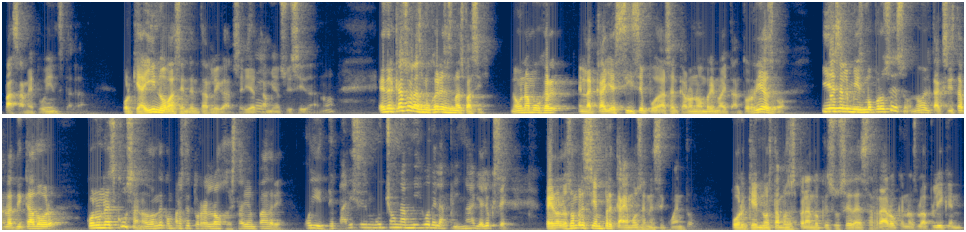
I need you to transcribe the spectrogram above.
pásame tu Instagram. Porque ahí no vas a intentar ligar, sería también suicida, ¿no? En el caso de las mujeres es más fácil, ¿no? Una mujer en la calle sí se puede acercar a un hombre y no hay tanto riesgo. Y es el mismo proceso, ¿no? El taxista platicador con una excusa, ¿no? ¿Dónde compraste tu reloj? Está bien padre. Oye, ¿te pareces mucho a un amigo de la primaria? Yo qué sé. Pero los hombres siempre caemos en ese cuento, porque no estamos esperando que suceda, es raro que nos lo apliquen.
